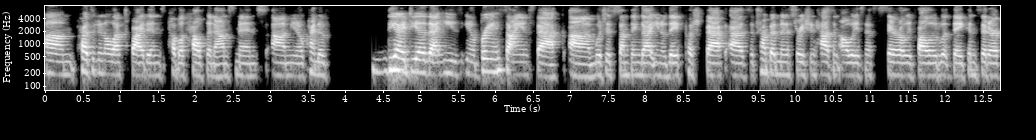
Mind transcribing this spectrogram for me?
um, President-elect Biden's public health announcements. Um, you know, kind of the idea that he's you know bringing science back, um, which is something that you know they've pushed back as the Trump administration hasn't always necessarily followed what they consider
